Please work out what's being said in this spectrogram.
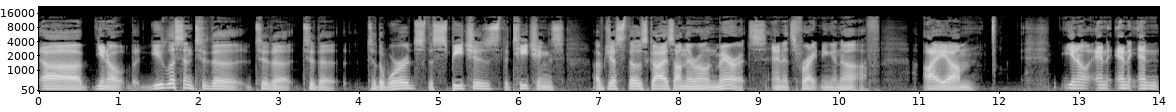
Uh, you know, you listen to the to the to the to the words, the speeches, the teachings of just those guys on their own merits, and it's frightening enough. I um, you know, and and and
